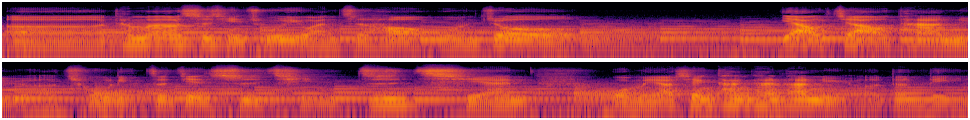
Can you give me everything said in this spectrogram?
呃，他妈的事情处理完之后，我们就要叫他女儿处理这件事情之前，我们要先看看他女儿的灵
